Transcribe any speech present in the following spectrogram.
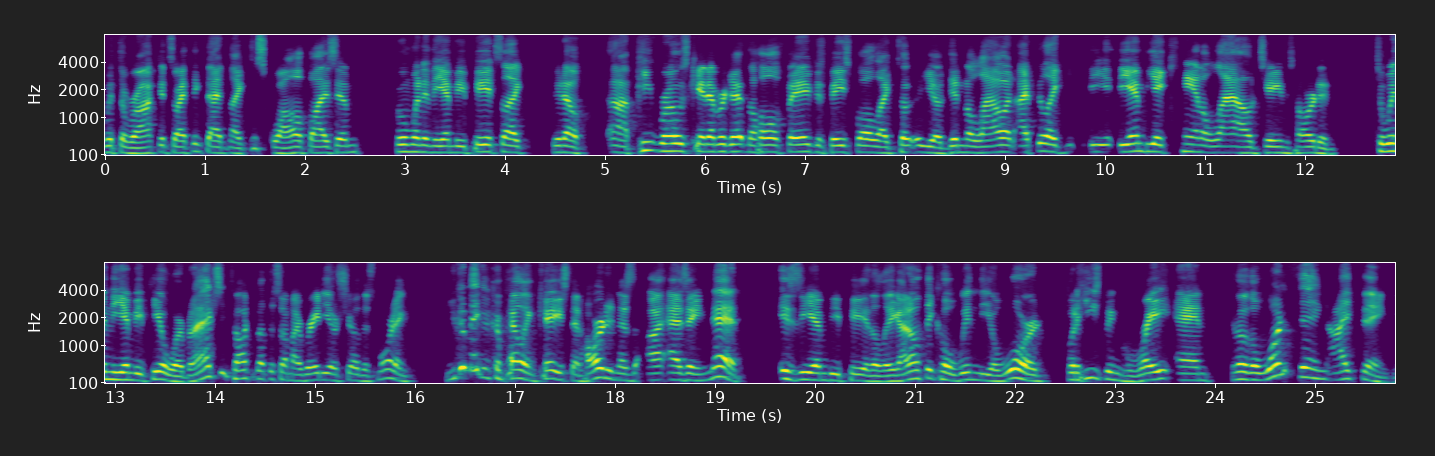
with the Rockets. So I think that like disqualifies him from winning the MVP. It's like, you know, uh, Pete Rose can't ever get in the Hall of Fame because baseball like took, you know didn't allow it. I feel like the the NBA can't allow James Harden to win the MVP award. But I actually talked about this on my radio show this morning. You can make a compelling case that Harden as uh, as a net is the MVP of the league. I don't think he'll win the award, but he's been great. And you know, the one thing I think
